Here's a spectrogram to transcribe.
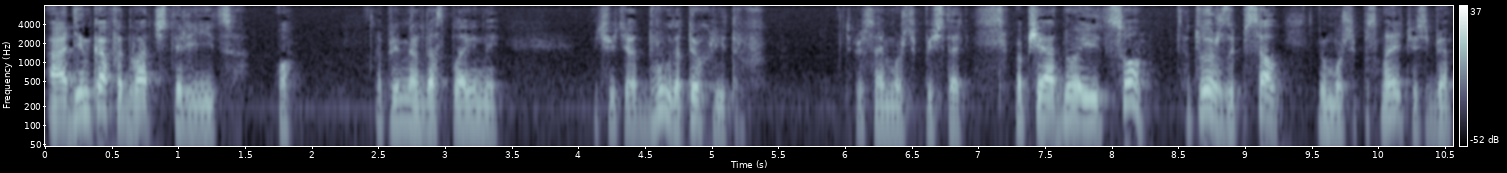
А один каф – это 24 яйца например, 2,5, чуть от 2 до 3 литров. Теперь сами можете посчитать. Вообще одно яйцо, я тоже записал, вы можете посмотреть у себя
